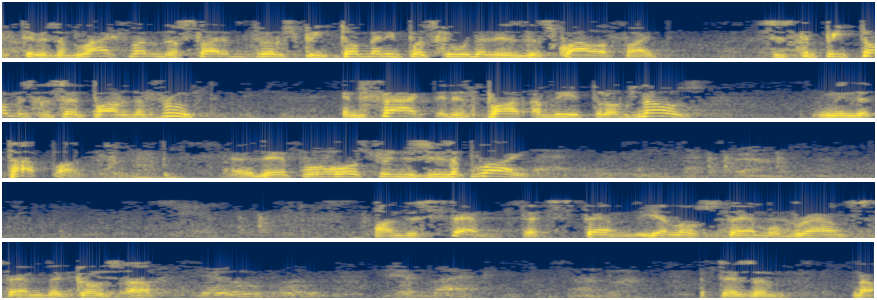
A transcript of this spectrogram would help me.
If there is a black spot on the side of the pitom, many poskim is disqualified, since the pitom is considered part of the fruit. In fact, it is part of the etrog's nose. I mean the top part. And therefore, all stringencies apply. on the stem, that stem, the yellow stem or brown stem that goes up. Yellow, they're black. Not black. If there's a no,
